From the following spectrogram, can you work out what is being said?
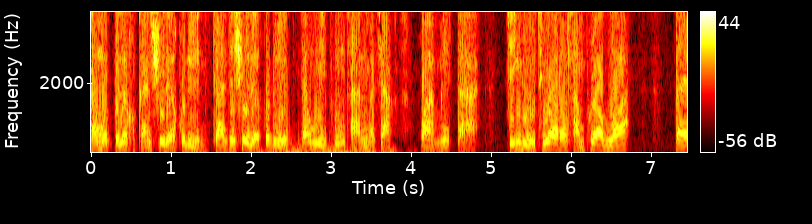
ทั้งหมดเป็นเรื่องของการช่วยเหลือคนอื่น การจะช่วยเหลือคนอื่น ต้องมีพื้นฐานมาจากความเมตตาจริงอยู่ที่ว่าเราทำเพื่อ Allah แต่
